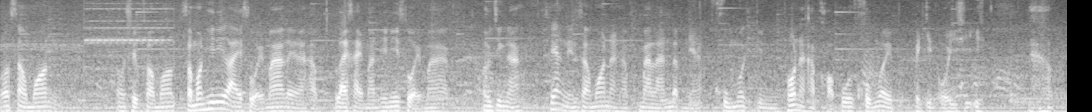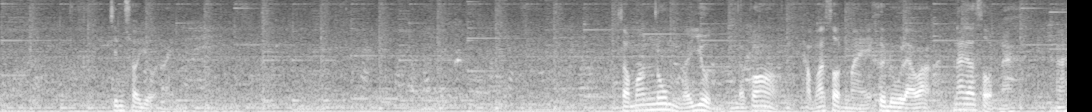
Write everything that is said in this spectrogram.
แล้วก็แซลมอนลองชิมแซลมอนแซลมอนที่นี่ลายสวยมากเลยนะครับลายไขมันที่นี่สวยมากเอาจริงนะถ้าอยากเน้นแซลมอนนะครับมาร้านแบบเนี้ยคุ้มกว่ากินโทษนะครับขอพูดคุ้มกว่าไปกินโออิชิอีกนะครับจิ้มโชยุหน่อยแซลมอนนุ่มแล้วหยุ่นแล้วก็ถามว่าสดไหมคือดูแล้วอะน่าจะสดนะนะ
